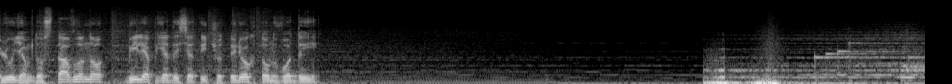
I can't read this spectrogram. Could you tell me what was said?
людям доставлено біля 54 тонн води. Thank you.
